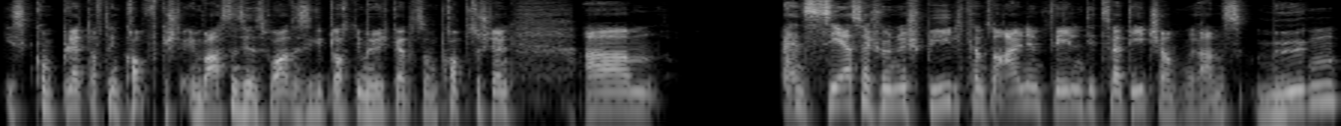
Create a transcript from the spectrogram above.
ist komplett auf den Kopf gestellt, im wahrsten Sinne des Wortes. Es gibt auch die Möglichkeit, das auf den Kopf zu stellen. Ähm, ein sehr, sehr schönes Spiel. Ich kann zu allen empfehlen, die 2D-Jump'n'Runs mögen.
